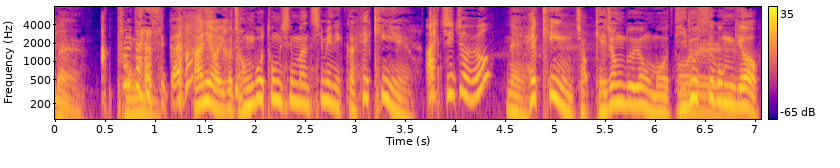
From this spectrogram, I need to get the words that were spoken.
네. 악플 달았을까요? 아니요, 이거 정보통신만 침해니까 해킹이에요. 아 진짜요? 네, 해킹, 저- 계정 도용 뭐 디도스 헐. 공격,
